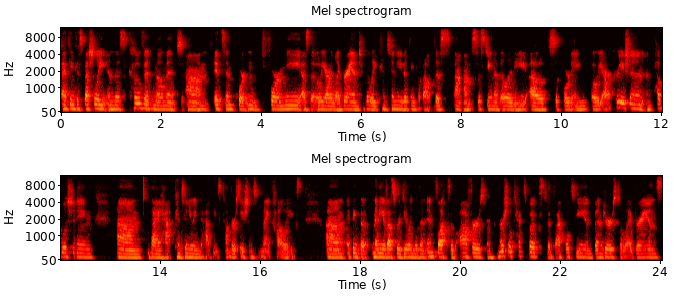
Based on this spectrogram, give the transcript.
I think especially in this COVID moment, um, it's important for me as the OER librarian to really continue to think about this um, sustainability of supporting OER creation and publishing um, by continuing to have these conversations with my colleagues. Um, I think that many of us were dealing with an influx of offers from commercial textbooks to faculty and vendors to librarians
